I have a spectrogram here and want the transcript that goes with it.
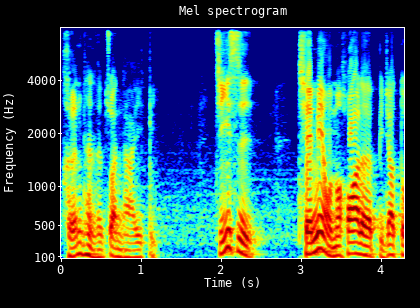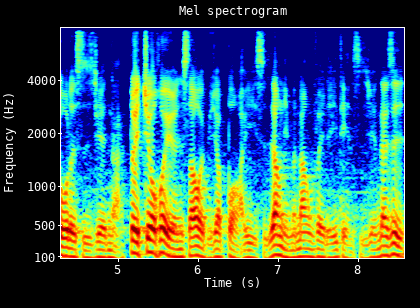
狠狠的赚它一笔。即使前面我们花了比较多的时间呐，对旧会员稍微比较不好意思，让你们浪费了一点时间。但是，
